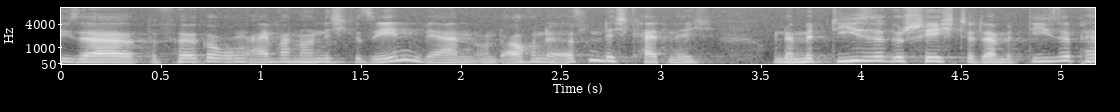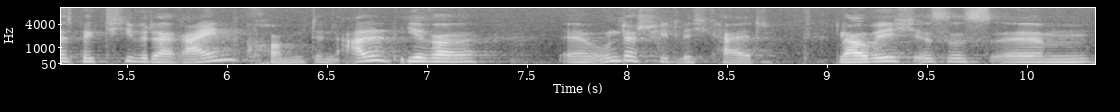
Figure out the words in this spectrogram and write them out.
dieser Bevölkerung einfach noch nicht gesehen werden und auch in der Öffentlichkeit nicht. Und damit diese Geschichte, damit diese Perspektive da reinkommt, in all ihrer äh, Unterschiedlichkeit, glaube ich, ist es ähm,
